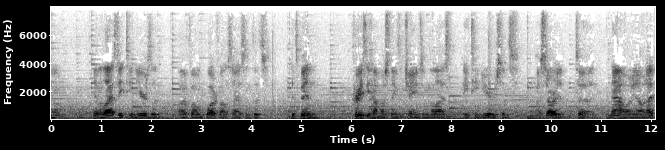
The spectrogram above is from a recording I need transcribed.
um, in the last 18 years that I've owned Waterfowl Assassins. It's it's been crazy how much things have changed in the last 18 years since I started to now. You know, and I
